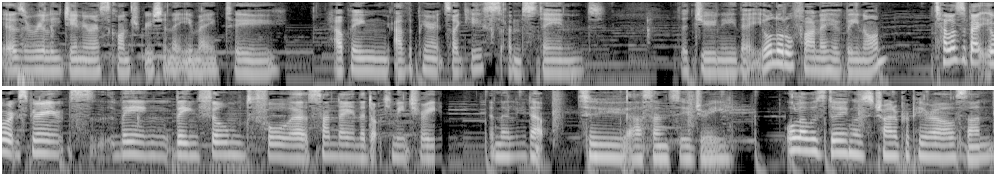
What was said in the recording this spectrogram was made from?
It was a really generous contribution that you made to helping other parents, I guess, understand the journey that your little whānau have been on. Tell us about your experience being being filmed for uh, Sunday in the documentary. In the lead up to our son's surgery, all I was doing was trying to prepare our son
